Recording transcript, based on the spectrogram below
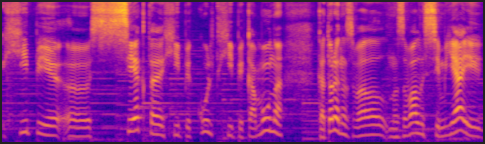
хиппи секта, хиппи культ, хиппи коммуна, которая называл, называлась «Семья», и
